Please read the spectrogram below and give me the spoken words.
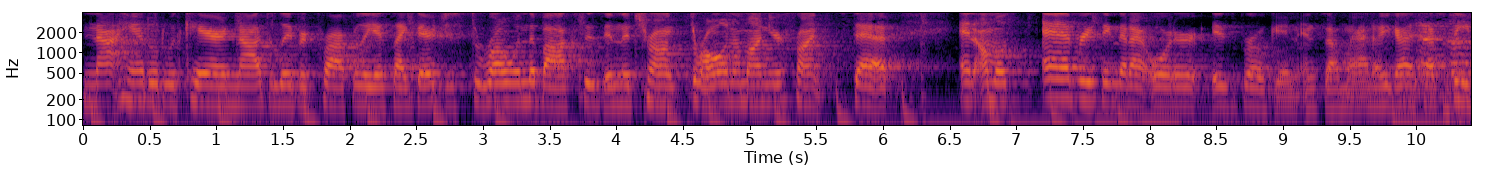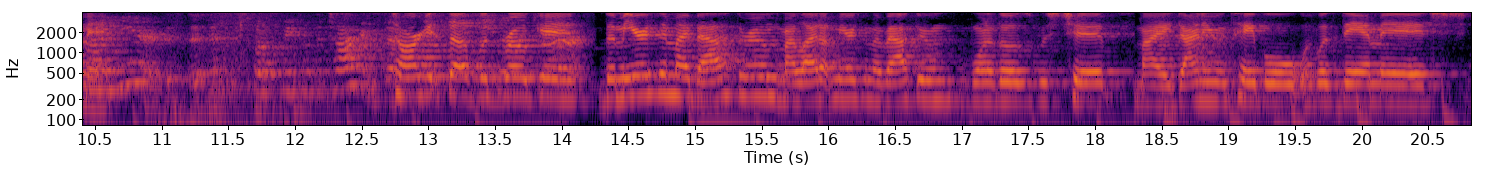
not handled with care, not delivered properly. It's like they're just throwing the boxes in the trunk, throwing them on your front step. And almost everything that I order is broken in some way. I know you guys That's have seen it. This, this is supposed to be for the Target stuff. Target stuff was broken. The mirrors in my bathroom, my light up mirrors in my bathroom, one of those was chipped. My dining room table was damaged.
